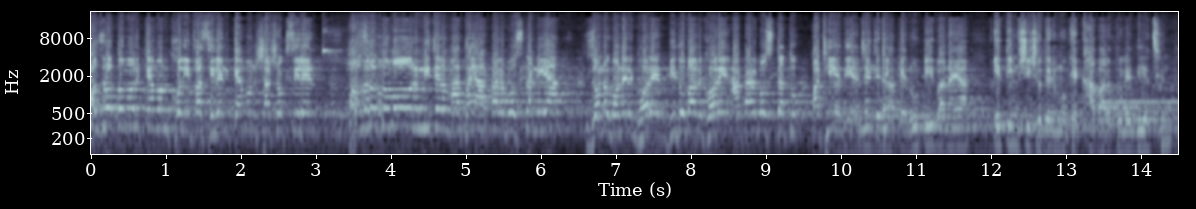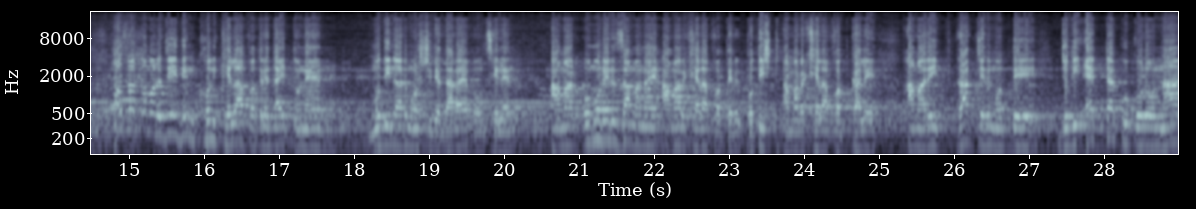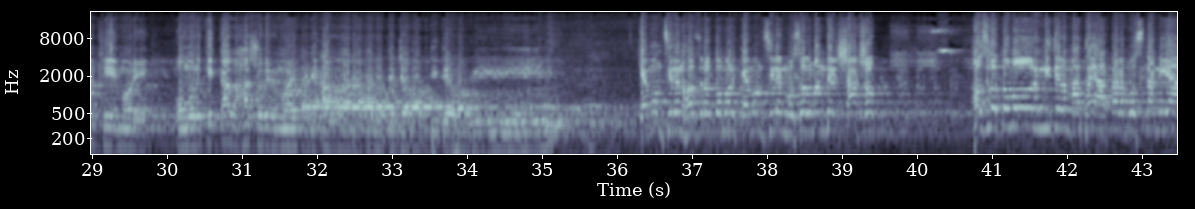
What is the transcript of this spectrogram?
হজরত ওমর কেমন খলিফা ছিলেন কেমন শাসক ছিলেন? হজরত ওমর নিজের মাথায় আটার বস্তা নিয়া জনগণের ঘরে বিধবার ঘরে আটার বস্তা পাঠিয়ে দিয়েছেন নিজের হাতে রুটি বানায়া এতিম শিশুদের মুখে খাবার তুলে দিয়েছেন। হজরত ওমর যেই দিন খলি খেলাফতের দায়িত্ব নেন মদিনার মসজিদে দাঁড়ায় বলছিলেন আমার ওমরের জামানায় আমার খেলাফতের প্রতিষ্ঠা, আমার খেলাফত কালে আমার এই রাজ্যের মধ্যে যদি একটা কুকুরও না খেয়ে মরে ওমরকে কাল হাসরের ময়দানে আল্লাহর আদালতে জবাব দিতে হবে। কেমন ছিলেন হজরত ওমর কেমন ছিলেন মুসলমানদের শাসক? হজরত ওমর নিজের মাথায় আটার বস্তা নিয়া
